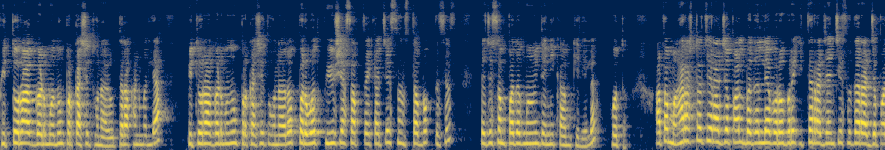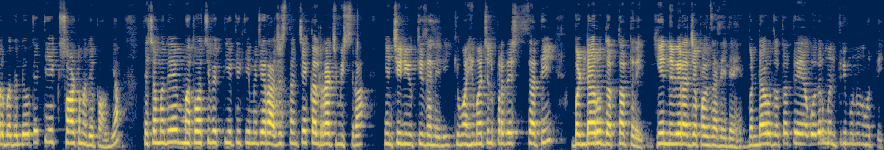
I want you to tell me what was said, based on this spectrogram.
पितोरागडमधून प्रकाशित होणार उत्तराखंडमधल्या पितोरागडमधून प्रकाशित होणारं पर्वत पियुष या साप्ताहिकाचे संस्थापक तसेच त्याचे संपादक म्हणून त्यांनी काम केलेलं होतं. आता महाराष्ट्राचे राज्यपाल बदलल्याबरोबर इतर राज्यांचे सुद्धा राज्यपाल बदलले होते. ते एक शॉर्टमध्ये पाहूया. त्याच्यामध्ये महत्त्वाची व्यक्ती येते ती म्हणजे राजस्थानचे कलराज मिश्रा यांची नियुक्ती झालेली किंवा हिमाचल प्रदेशसाठी बंडारू दत्तात्रय हे नवे राज्यपाल झालेले आहेत. बंडारू दत्तात्रय अगोदर मंत्री म्हणून होते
